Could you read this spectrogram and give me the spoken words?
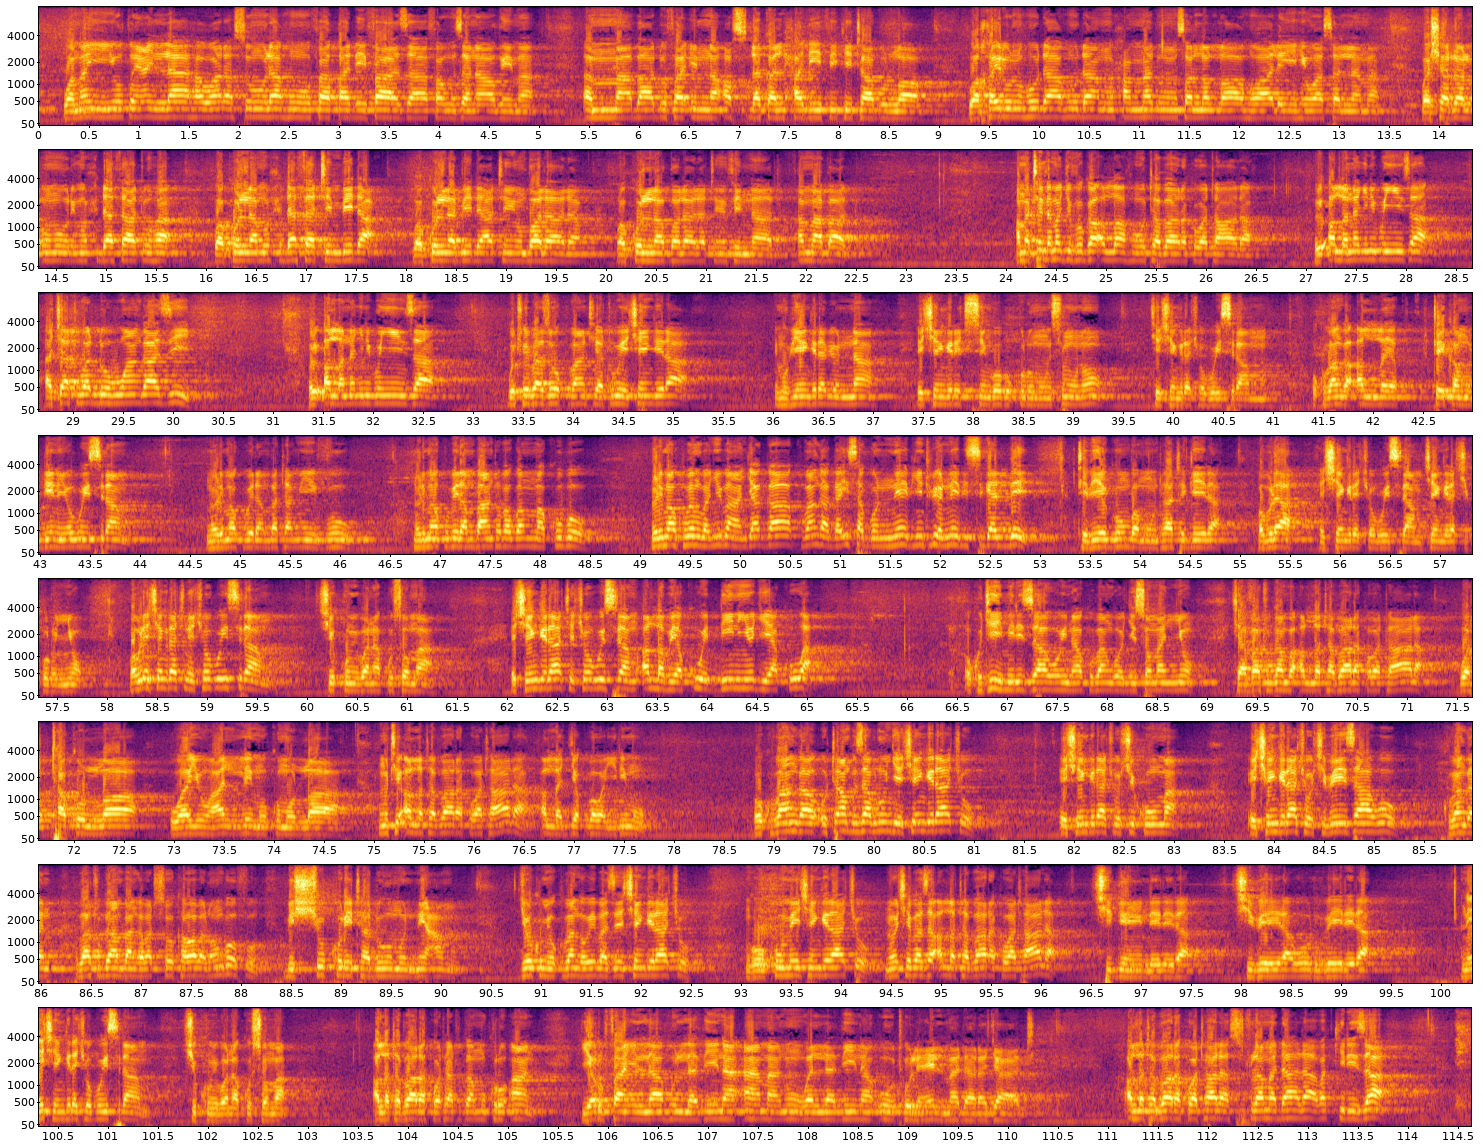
ومن يطع الله ورسوله فقد فاز فوزا عظيما. أما بعد فإن أصدق الحديث كتاب الله وخير الهدى هدى محمد صلى الله عليه وسلم وشر الأمور محدثاتها وكل محدثة بدع وكل بدعة ضلالة وكل ضلالة في النار. أما بعد amatenda majivuga allahu tabaraka wataala oyo allah nanyini buyinza akyatuwadde obuwangazi oyo allah nanyini buyinza gwe twebaza okuba nti yatuwa ekyengera mu byengera byonna ekyengera ekisinga obukulu mu nsi muno kyekyengera kyobuisiramu okubanga allah yakuteeka mu diini ey'obuisiramu nolema kubeera mu batamiivu nolema kubeera mu bantu abagwa mu makubo nolema kubeera mu banywi banjaga kubanga agayisa gonna ebintu byonna ebisigadde tebyegomba muntu ategeera. Wabula ekyengera ekyobuisiramu kyengera kikulu nnyo. Wabula ekyengera kino ekyobuisiramu kikumibwa nakusoma ekyengera kyo ekyobuisiramu allah bwe yakuwa eddiini yo gye yakuwa okugiyimirizaawo olina kubanga ogisoma nnyo. Kyava tugamba allah tabaraka wataala wattaku llah wayuallimukum llah muti allah tabaraka wataala allah ajja kubawa irimu okubanga otambuza bulungi ekyengera kyo ekyengera kyo kikuuma ekyengera kyo kibeezaawo kubanga batugamba nga batusookawo abalongoofu bishukuri taduumu niamu gyokumya okubanga webaza ekyengera kyo ngaokuuma ekyengera kyo nokyebaza allah tabaraka wataala kigenderera kibeerawo olubeerera. Naye ekyengera kyobuisiraamu kikumibwa nakusoma allah tabaraka wataala tugamba mu quran yarfai llahu lazina amanu walazina utu lilma darajat allah tabaraka wataala asitula amadaala abakkiriza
